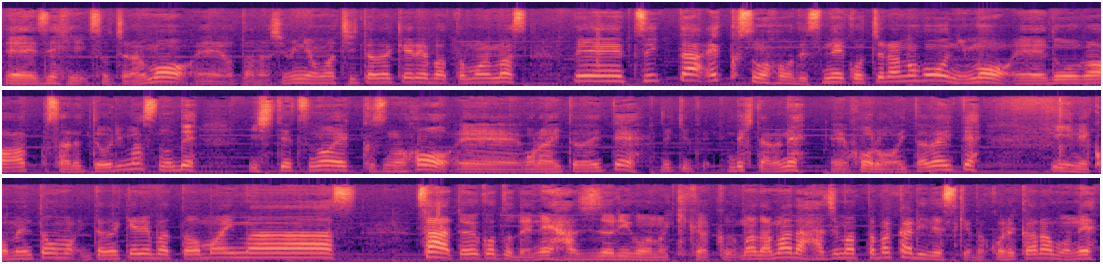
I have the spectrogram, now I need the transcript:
えー、ぜひそちらも、え、お楽しみにお待ちいただければと思います。で、TwitterX の方ですね、こちらの方にも、え、動画をアップされておりますので、石鉄の X の方、え、ご覧いただいて、できできたらね、えフォローいただいて、いいね、コメントもいただければと思います。さあ、ということでね、ハジドリ号の企画、まだまだ始まったばかりですけど、これからもね、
